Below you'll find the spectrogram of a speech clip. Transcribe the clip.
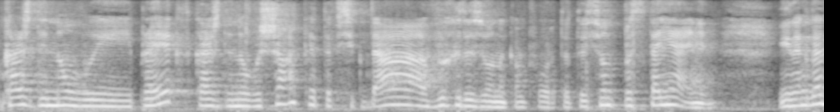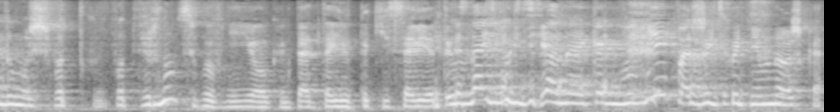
каждый новый проект, каждый новый шаг – это всегда выход из зоны комфорта. То есть он постоянен. Иногда думаешь, вот, вот вернуться бы в нее, когда дают такие советы, узнать бы, где она, как бы в ней пожить хоть немножко.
